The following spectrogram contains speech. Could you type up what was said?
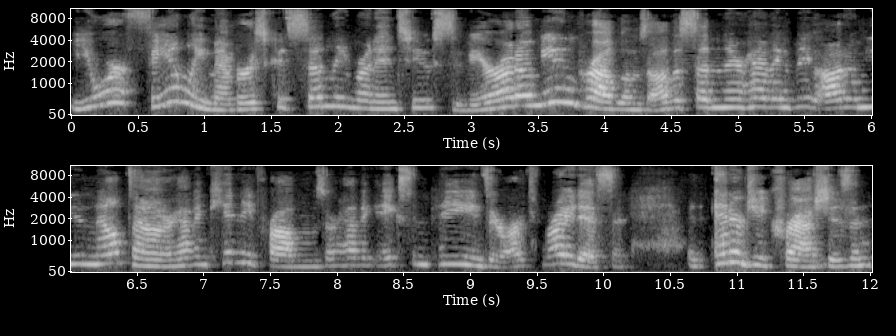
Your family members could suddenly run into severe autoimmune problems. All of a sudden, they're having a big autoimmune meltdown, or having kidney problems, or having aches and pains, or arthritis, and, and energy crashes. And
